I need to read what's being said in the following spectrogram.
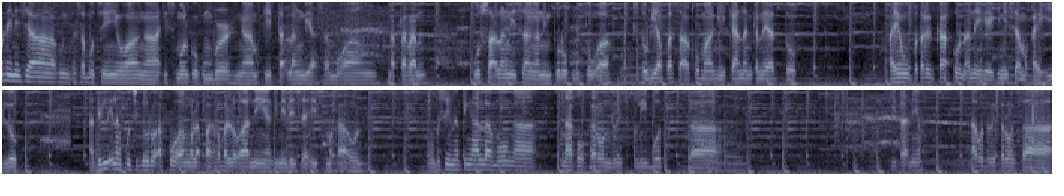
Mao din siya ang akong ipasabot sa inyo ha nga small cucumber nga makita lang diya sa muang nataran. Pusa lang ni siya nga ninturok dito ah. Istorya pa sa ako mga ginikanan kanayadto. Ayaw mo patagag kaon ani kay kini siya makahilo. Adili lang po siguro ako ang wala pa kabaloan ni nga kini siya is makaon. Mo basi nating alam mo nga nako karon diri sa palibot sa kita niyo. Nako diri karon sa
